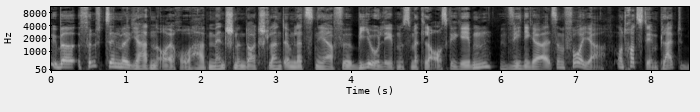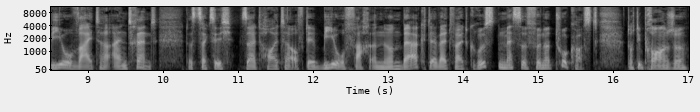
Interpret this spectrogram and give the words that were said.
Über 15 Milliarden Euro haben Menschen in Deutschland im letzten Jahr für Bio-Lebensmittel ausgegeben, weniger als im Vorjahr. Und trotzdem bleibt Bio weiter ein Trend. Das zeigt sich seit heute auf der Biofach in Nürnberg, der weltweit größten Messe für Naturkost. Doch die Branche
